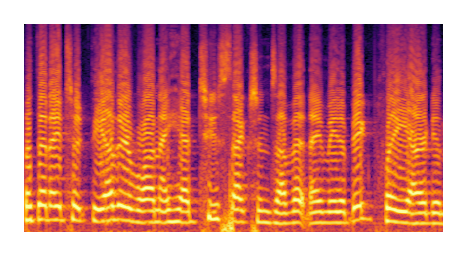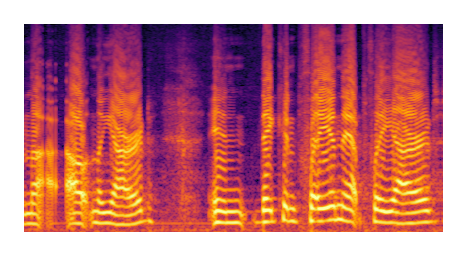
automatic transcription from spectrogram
But then I took the other one. I had two sections of it, and I made a big play yard in the out in the yard, and they can play in that play yard.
